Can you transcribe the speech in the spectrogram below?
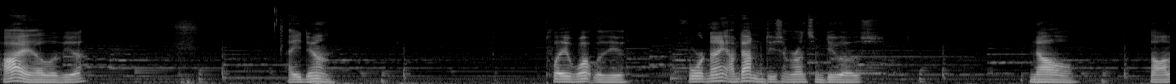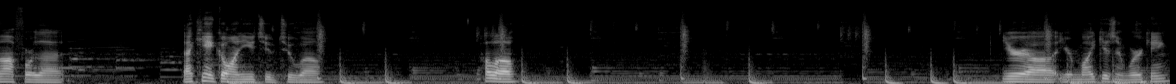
Hi, Olivia. How you doing? Play what with you? Fortnite? I'm down to do some run some duos. No. No, I'm not for that. That can't go on YouTube too well. Hello. Your uh your mic isn't working.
